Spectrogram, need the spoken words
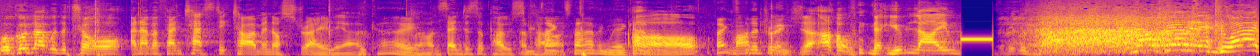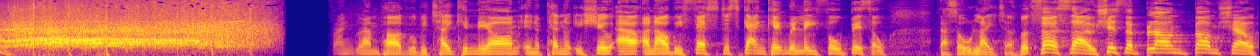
well, good luck with the tour and have a fantastic time in Australia. Okay. Well, and send us a postcard. And thanks for having me again. Oh, Thanks for the drink. pleasure. Oh, no, you lying. it was bad. now, everyone. Frank Lampard will be taking me on in a penalty shootout, and I'll be fester skanking with Lethal Bizzle. That's all later. But first, though, she's the blonde bombshell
